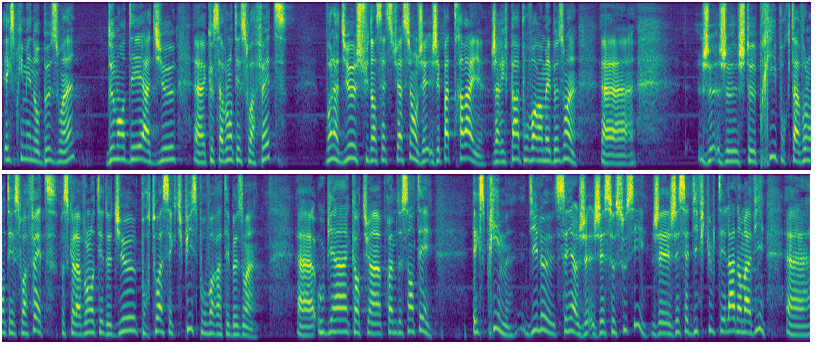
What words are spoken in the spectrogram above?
exprimer nos besoins, demander à Dieu euh, que sa volonté soit faite. Voilà, Dieu, je suis dans cette situation, j'ai pas de travail, j'arrive pas à pouvoir à mes besoins je, te prie pour que ta volonté soit faite, parce que la volonté de Dieu pour toi, c'est que tu puisses pourvoir à tes besoins. Euh, ou bien quand tu as un problème de santé, exprime, dis-le, Seigneur, j'ai ce souci, j'ai cette difficulté-là dans ma vie. Euh,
